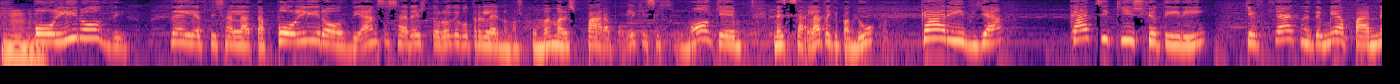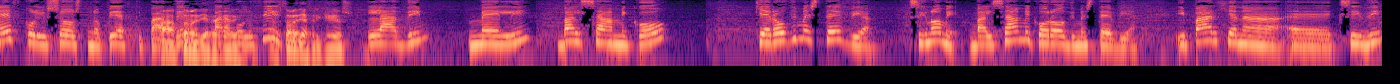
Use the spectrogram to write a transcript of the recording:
Μμμ. Πολύ ρόδι θέλει αυτή η σαλάτα. Πολύ ρόδι. Αν σας αρέσει το ρόδι, εγώ τρελαίνομαι, ας πούμε. Μ' αρέσει πάρα πολύ και σε χυμό και με στη σαλάτα και παντού. Καρύδια, κάτσικι ισιοτηρί και φτιάχνετε μια πανεύκολη σως την οποία χτυπάτε. Α, αυτό με ενδιαφέρει. Παρακολουθείς; Αυτό με ενδιαφέρει κυρίως. Λάδι, μέλι, μπαλσάμικο και ρόδι με στέβια. Συγγνώμη, μπαλσάμικο ρόδι με στέβια. Υπάρχει ένα ε, ξύδι,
